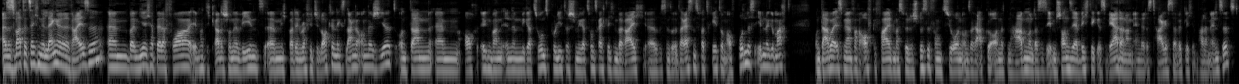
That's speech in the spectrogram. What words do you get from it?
Also es war tatsächlich eine längere Reise ähm, bei mir. Ich habe ja davor, eben hatte ich gerade schon erwähnt, ähm, mich bei den Refugee Law Clinics lange engagiert und dann ähm, auch irgendwann in einem migrationspolitischen, migrationsrechtlichen Bereich äh, ein bisschen so Interessensvertretung auf Bundesebene gemacht. Und dabei ist mir einfach aufgefallen, was für eine Schlüsselfunktion unsere Abgeordneten haben und dass es eben schon sehr wichtig ist, wer dann am Ende des Tages da wirklich im Parlament sitzt.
